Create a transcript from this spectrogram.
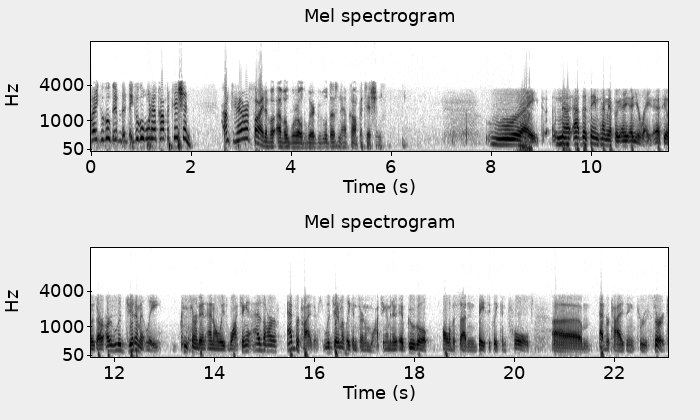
I Google. Google won't have competition. I'm terrified of a, of a world where Google doesn't have competition. Right. Now, at the same time, we have to, and you're right, SEOs are, are legitimately concerned and, and always watching, as are advertisers, legitimately concerned and watching. I mean, if Google all of a sudden basically controls um, advertising through search,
